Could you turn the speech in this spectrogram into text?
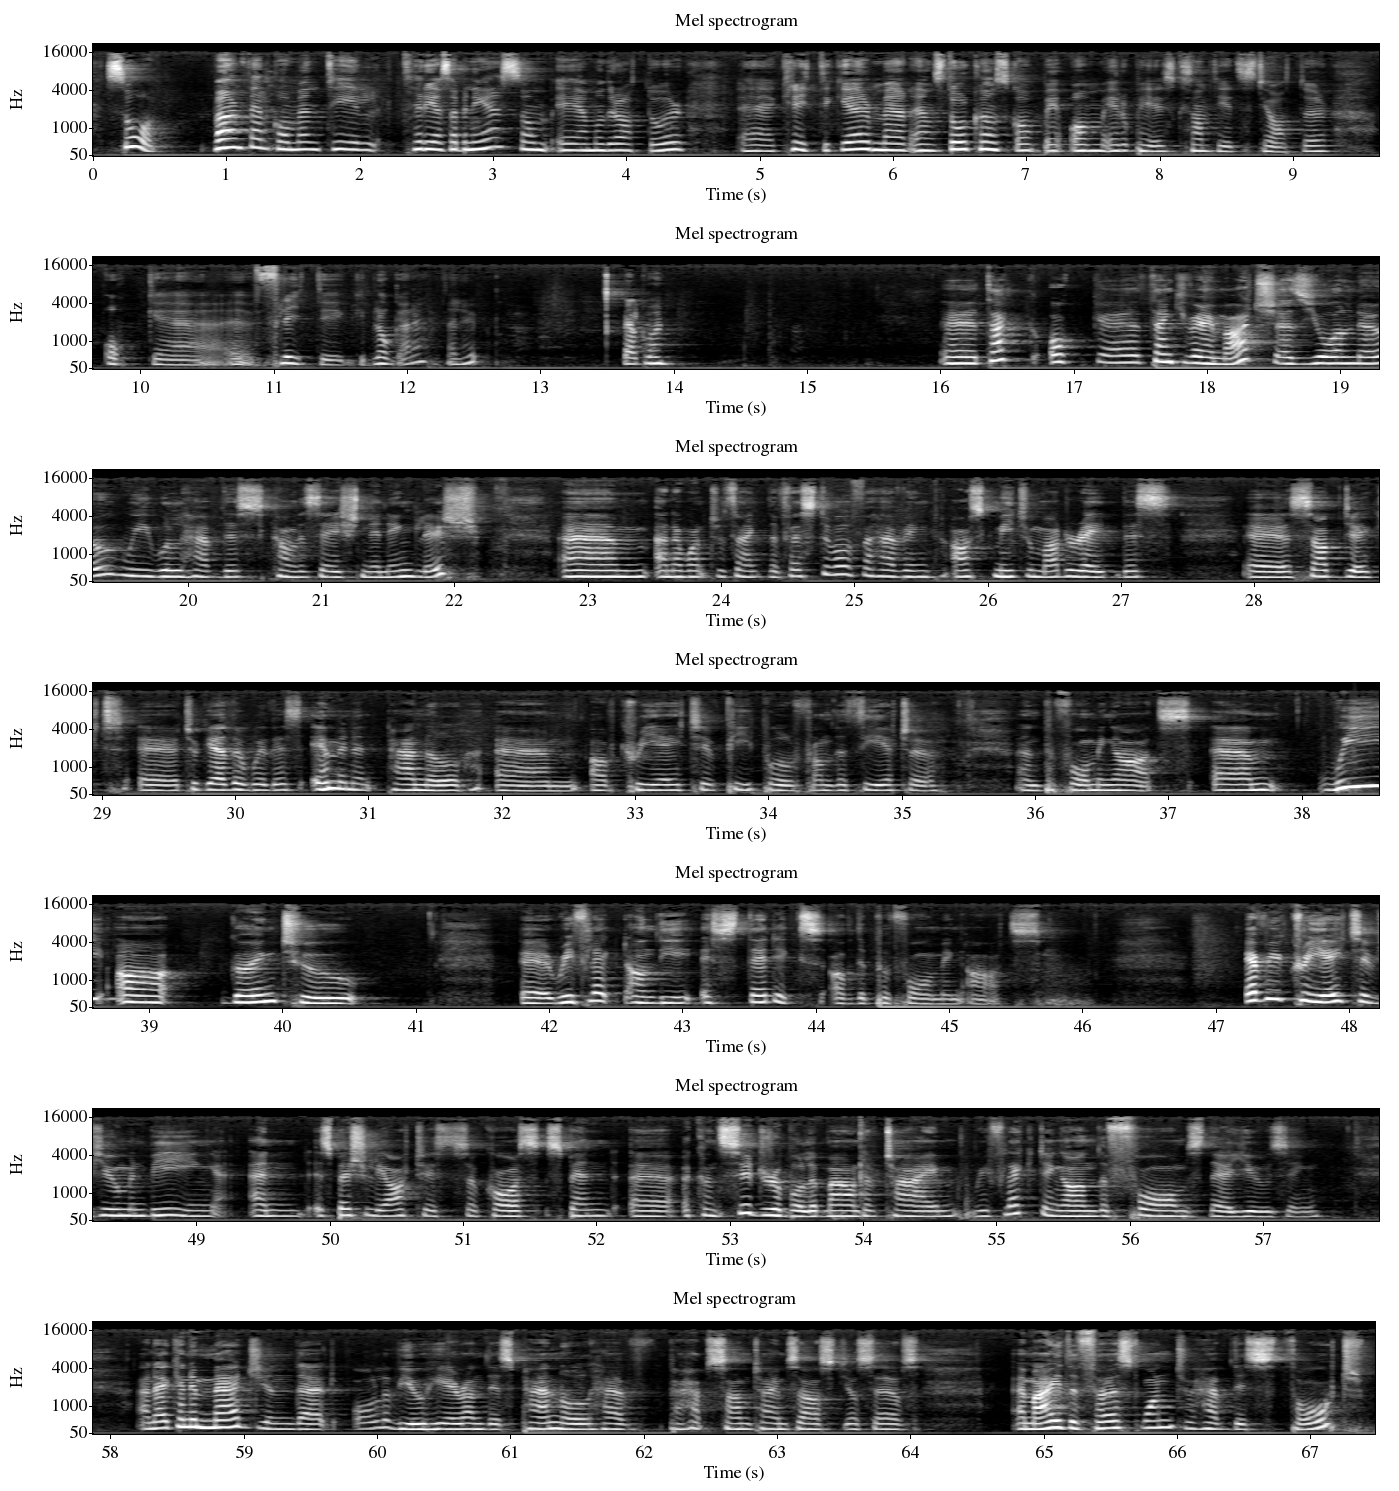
Så varmt välkommen till Teresa Benér som är moderator, eh, kritiker med en stor kunskap om europeisk samtidsteater och eh, flitig bloggare, eller hur? Välkommen. Uh, tack och uh, thank you very much. As you all know, we will have this conversation in English. Um, and I want to thank the festival for having asked me to moderate this uh, subject uh, together with this eminent panel um, of creative people from the theatre and performing arts. Um, we are going to uh, reflect on the aesthetics of the performing arts. Every creative human being, and especially artists, of course, spend uh, a considerable amount of time reflecting on the forms they're using. And I can imagine that all of you here on this panel have perhaps sometimes asked yourselves, Am I the first one to have this thought?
